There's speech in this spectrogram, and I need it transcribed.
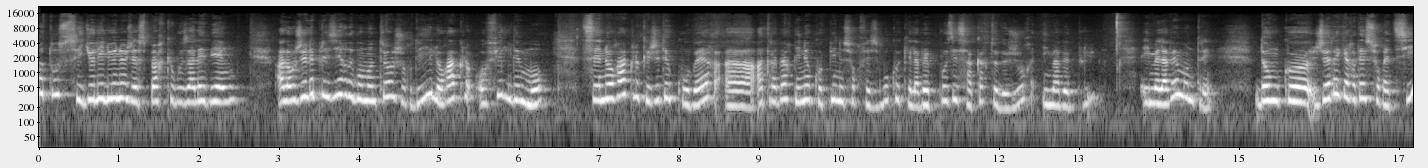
à tous, c'est Yoli Lune, j'espère que vous allez bien. Alors j'ai le plaisir de vous montrer aujourd'hui l'oracle au fil des mots. C'est un oracle que j'ai découvert euh, à travers d'une copine sur Facebook qui avait posé sa carte de jour, il m'avait plu et il me l'avait montré. Donc euh, j'ai regardé sur Etsy,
